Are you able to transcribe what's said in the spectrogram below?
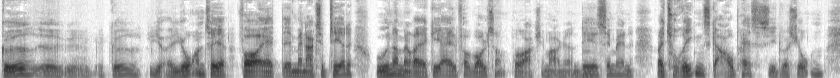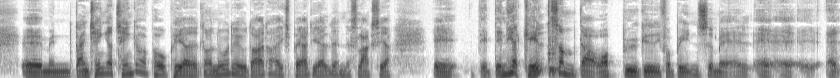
gøde, øh, gøde jorden til, for at øh, man accepterer det, uden at man reagerer alt for voldsomt på aktiemarkedet. Det er mm. simpelthen, retorikken skal afpasse situationen. Øh, men der er en ting, jeg tænker på, Per, og nu er det jo dig, der er ekspert i alt den slags her. Øh, den her gæld, som der er opbygget i forbindelse med alt al, al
